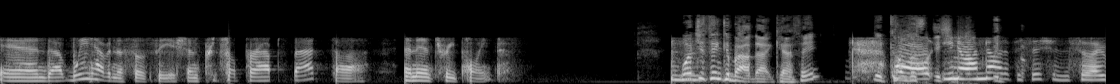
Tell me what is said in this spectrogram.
and uh, we have an association, so perhaps that's uh, an entry point. Mm-hmm. What do you think about that, Kathy? Well, you know, I'm not a physician, so I,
